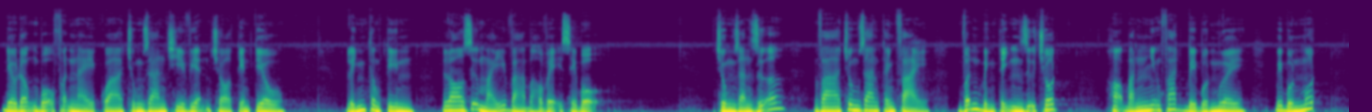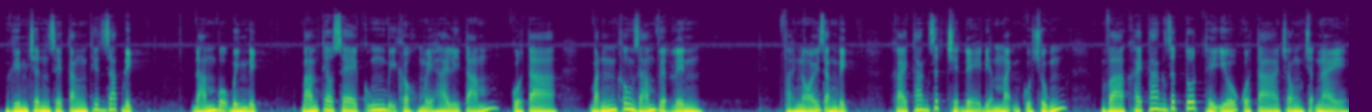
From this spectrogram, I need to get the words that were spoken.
điều động bộ phận này qua trung gian chi viện cho tiền tiêu. Lính thông tin lo giữ máy và bảo vệ xe bộ. Trung gian giữa và trung gian cánh phải vẫn bình tĩnh giữ chốt. Họ bắn những phát B40, B41 ghim chân xe tăng thiết giáp địch. Đám bộ binh địch bám theo xe cũng bị khẩu 12 ly 8 của ta bắn không dám vượt lên. Phải nói rằng địch khai thác rất triệt để điểm mạnh của chúng và khai thác rất tốt thế yếu của ta trong trận này.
